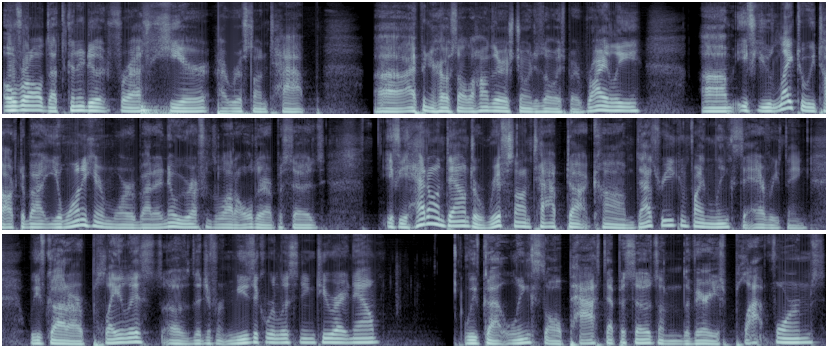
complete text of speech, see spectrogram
overall, that's gonna do it for us here at Riffs on Tap. Uh, I've been your host Alejandro, joined as always by Riley. Um, if you liked what we talked about, you want to hear more about it. I know we referenced a lot of older episodes. If you head on down to riffsontap.com, that's where you can find links to everything. We've got our playlist of the different music we're listening to right now. We've got links to all past episodes on the various platforms.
